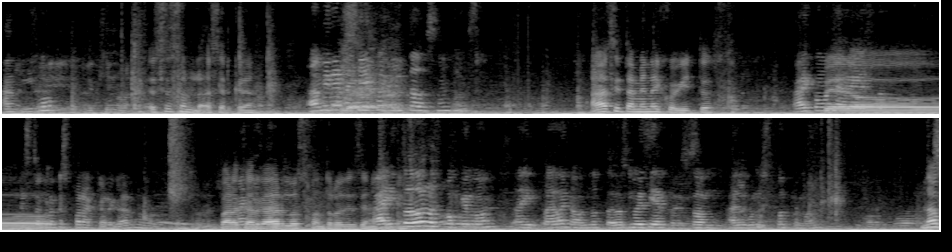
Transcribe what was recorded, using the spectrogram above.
Antiguo. Aquí, aquí no. Ese es un láser, creo. Ah, miren, aquí hay jueguitos. Ah, sí, también hay jueguitos. Ay, ¿cómo se ve esto? Pero. Esto creo que es para cargar, ¿no? Los controles. Para cargar los controles de no Hay todos los Pokémon. Hay, ah, bueno, no todos, no es cierto, son algunos Pokémon. No,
